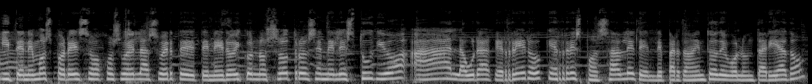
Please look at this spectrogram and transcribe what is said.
El. Y tenemos por eso, Josué, la suerte de tener hoy con nosotros en el estudio a Laura Guerrero, que es responsable del Departamento de Voluntariado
